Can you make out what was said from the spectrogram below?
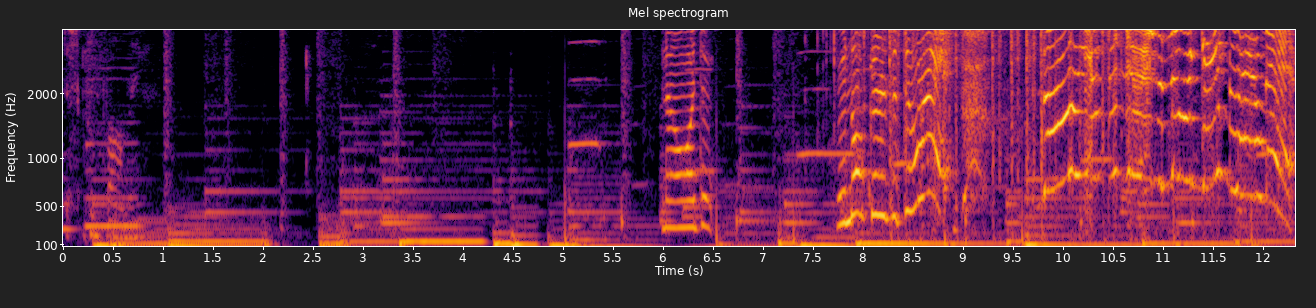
Just confirming. No, I don't. We're not going to do it! No, you have to do! Another gameplay on it!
